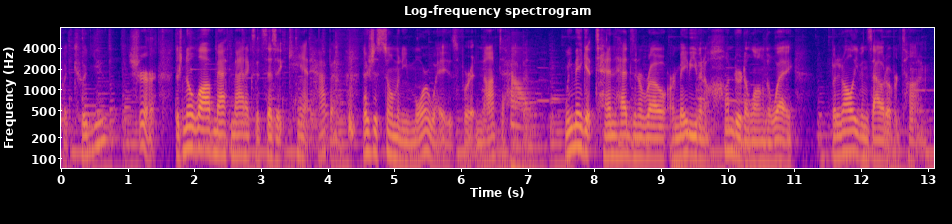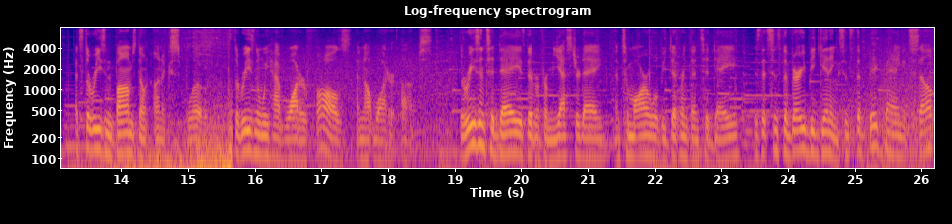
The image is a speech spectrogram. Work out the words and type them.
But could you? Sure. There's no law of mathematics that says it can't happen. There's just so many more ways for it not to happen. We may get 10 heads in a row, or maybe even 100 along the way, but it all evens out over time. That's the reason bombs don't unexplode. It's the reason we have waterfalls and not water ups. The reason today is different from yesterday and tomorrow will be different than today is that since the very beginning, since the Big Bang itself,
